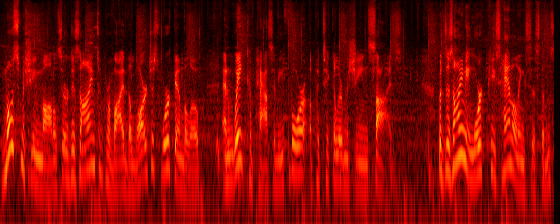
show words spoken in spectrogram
Most machine models are designed to provide the largest work envelope and weight capacity for a particular machine size. But designing workpiece handling systems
